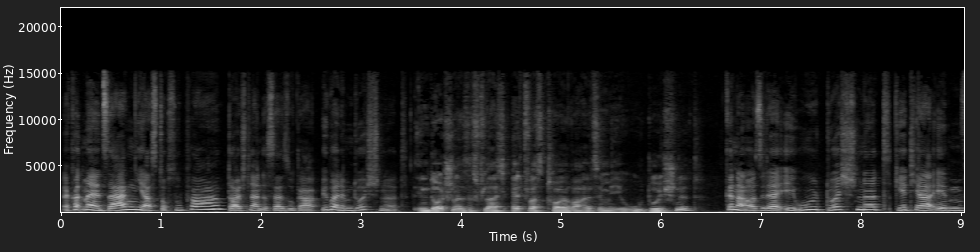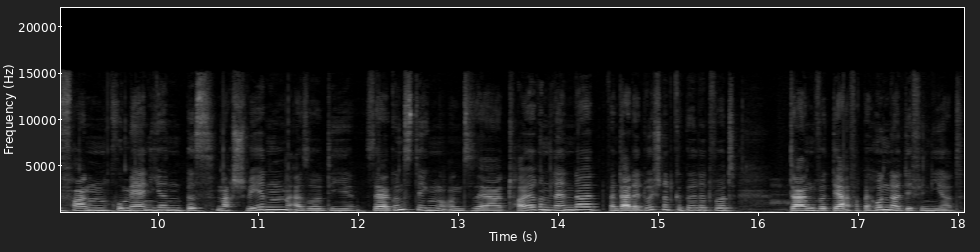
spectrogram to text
Da könnte man jetzt sagen, ja, ist doch super. Deutschland ist ja sogar über dem Durchschnitt. In Deutschland ist das Fleisch etwas teurer als im EU-Durchschnitt. Genau, also der EU-Durchschnitt geht ja eben von Rumänien bis nach Schweden, also die sehr günstigen und sehr teuren Länder. Wenn da der Durchschnitt gebildet wird, dann wird der einfach bei 100 definiert.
